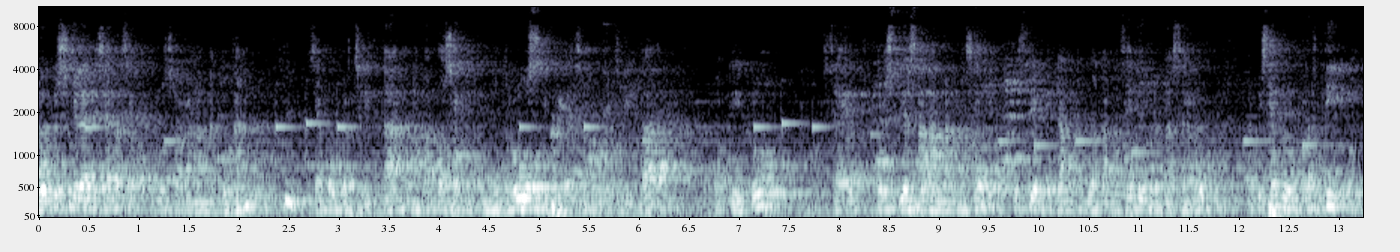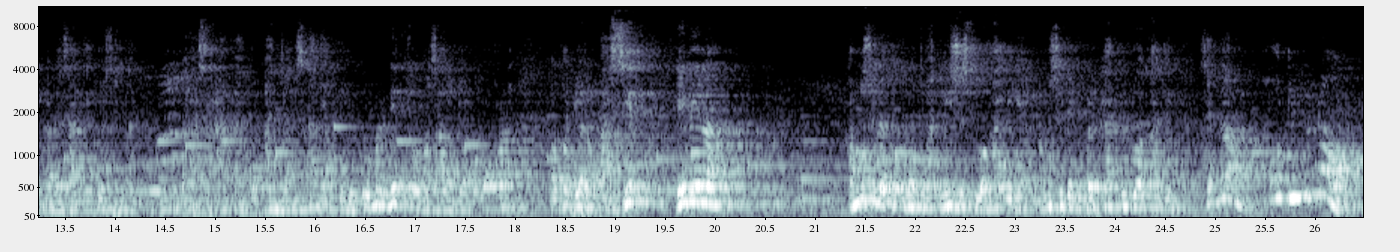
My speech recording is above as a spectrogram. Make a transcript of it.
29 Desember saya ketemu seorang hamba Tuhan. Saya mau bercerita kenapa kok saya ketemu terus gitu ya saya mau bercerita. Waktu itu saya terus dia salaman sama saya terus dia pegang kedua tangan saya dia berbahasa roh tapi saya belum ngerti waktu pada saat itu saya bilang apa kok panjang sekali aku 20 menit kalau masalah dia ngomong waktu dia lepasin dia bilang kamu sudah ketemu Tuhan Yesus dua kali ya? Kamu sudah diberkati dua kali? Saya bilang how do you know?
